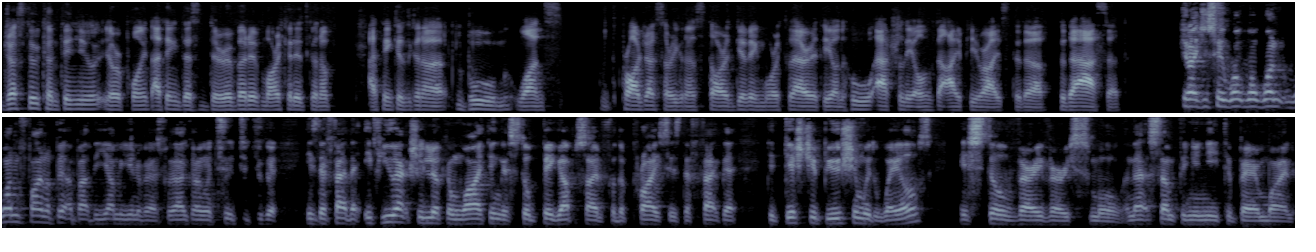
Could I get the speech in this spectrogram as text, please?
Just to continue your point, I think this derivative market is going to I think is gonna boom once projects are gonna start giving more clarity on who actually owns the IP rights to the to the asset. Can I just say one, one, one final bit about the Yummi universe without going on too, too, too good? Is the fact that if you actually look and why I think there's still big upside for the price is the fact that the distribution with whales is still very, very small. And that's something you need to bear in mind.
